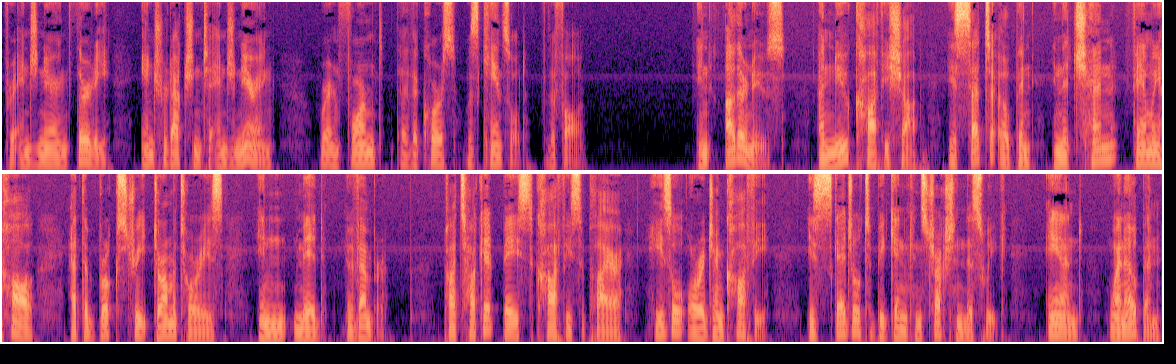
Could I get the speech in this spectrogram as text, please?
for Engineering 30 Introduction to Engineering were informed that the course was canceled for the fall. In other news, a new coffee shop is set to open in the Chen Family Hall at the Brook Street dormitories in mid November. Pawtucket based coffee supplier Hazel Origin Coffee is scheduled to begin construction this week, and, when open,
